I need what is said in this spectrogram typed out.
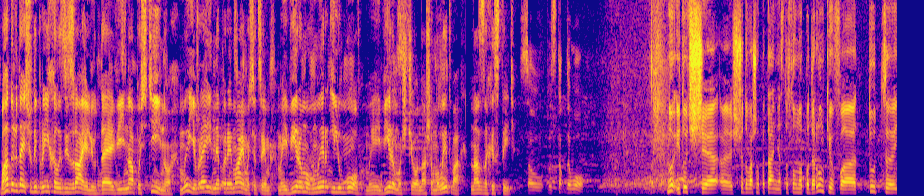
Багато людей сюди приїхали з Ізраїлю, де війна постійно. Ми, євреї, не переймаємося цим. Ми віримо в мир і любов. Ми віримо, що наша молитва нас захистить. Ну і тут ще е, щодо вашого питання стосовно подарунків. е, Тут е,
